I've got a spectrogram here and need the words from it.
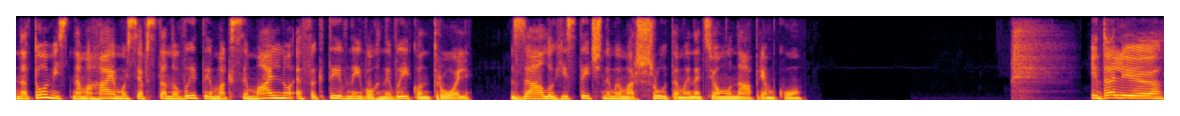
Натомість намагаємося встановити максимально ефективний вогневий контроль за логістичними маршрутами на цьому напрямку. І далі е,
